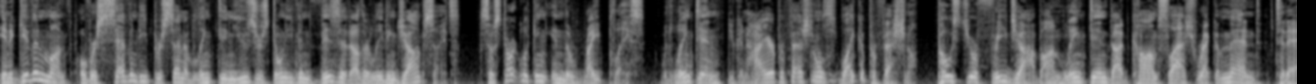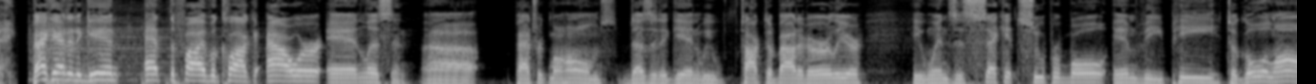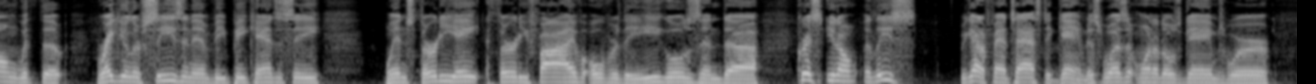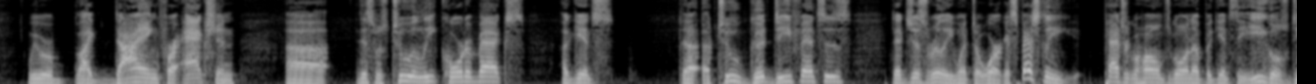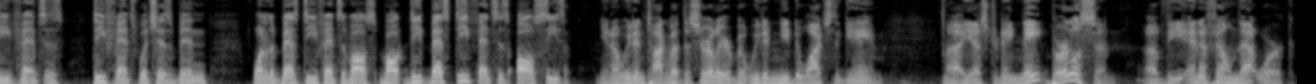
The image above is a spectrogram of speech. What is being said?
In a given month, over 70% of LinkedIn users don't even visit other leading job sites. So start looking in the right place. With LinkedIn, you can hire professionals like a professional. Post your free job on linkedin.com slash recommend today. Back at it again at the 5 o'clock hour. And listen, uh, Patrick Mahomes does it again. We talked about it earlier. He wins his second Super Bowl MVP to go along with the regular season MVP. Kansas City wins 38 35 over the Eagles. And, uh, Chris, you know, at least we got a fantastic game. This wasn't one of those games where we were like dying for action. Uh, this was two elite quarterbacks against uh, uh, two good defenses that just really went to work, especially Patrick Mahomes going up against the Eagles' defenses defense, which has been one of the best defensive all best defenses all season. You know, we didn't talk about this earlier, but we didn't need to watch the game uh, yesterday. Nate Burleson of the NFL Network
